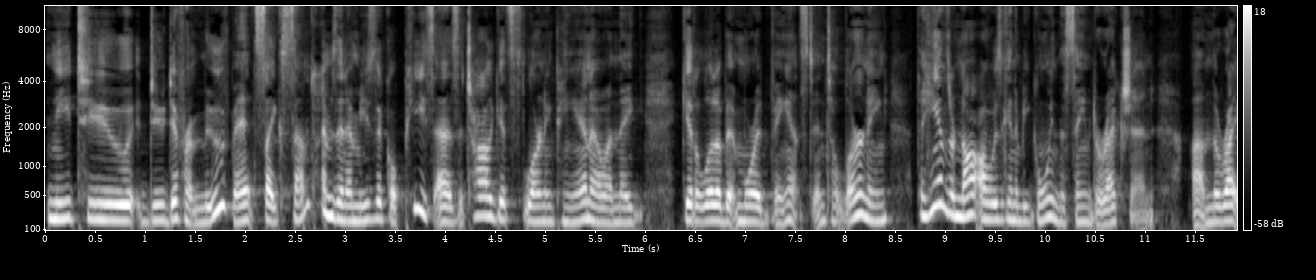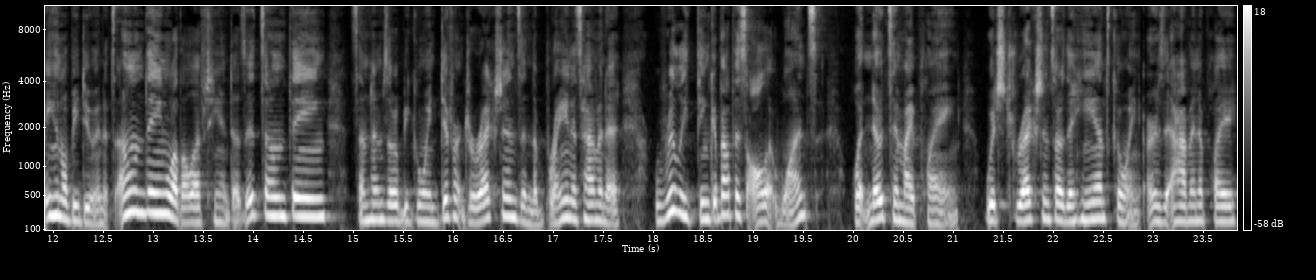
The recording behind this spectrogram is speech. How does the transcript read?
need to do different movements, like sometimes in a musical piece, as a child gets learning piano and they get a little bit more advanced into learning, the hands are not always going to be going the same direction. Um, the right hand will be doing its own thing while the left hand does its own thing. Sometimes it'll be going different directions, and the brain is having to really think about this all at once. What notes am I playing? Which directions are the hands going? Or is it having to play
